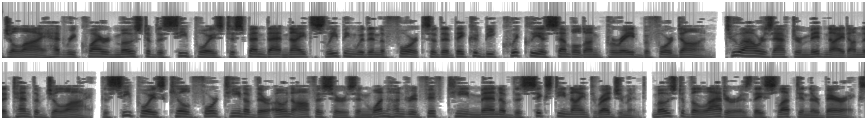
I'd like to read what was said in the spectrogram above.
July had required most of the sepoys to spend that night sleeping within the fort so that they could be quickly assembled on parade before dawn. Two hours after midnight on 10 July, the sepoys killed 14 of their own officers and 115 men of the 69th Regiment, most of the latter as they slept in their barracks.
